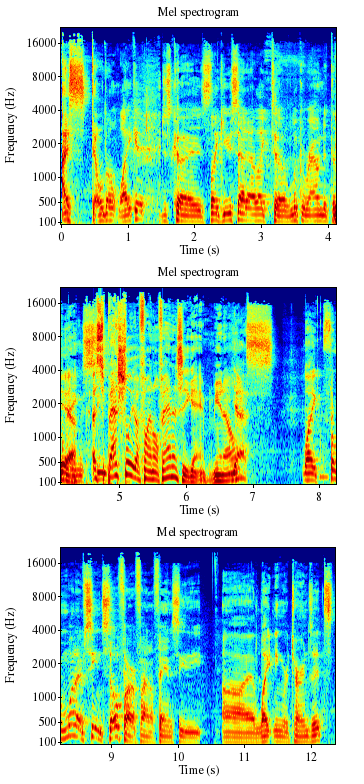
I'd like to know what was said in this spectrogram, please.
I still don't like it just because, like you said, I like to look around at the yeah. things. see- Especially a Final Fantasy game, you know. Yes. Like from what I've seen so far, Final Fantasy uh, Lightning Returns, it's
